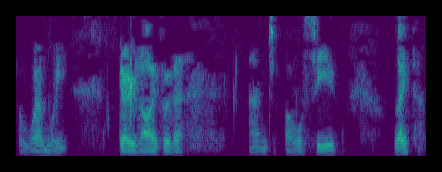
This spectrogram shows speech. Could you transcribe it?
for when we go live with it. And I will see you later.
